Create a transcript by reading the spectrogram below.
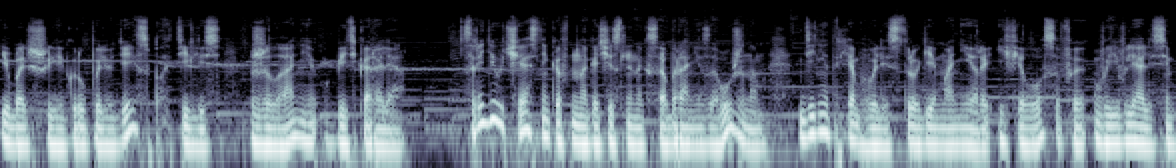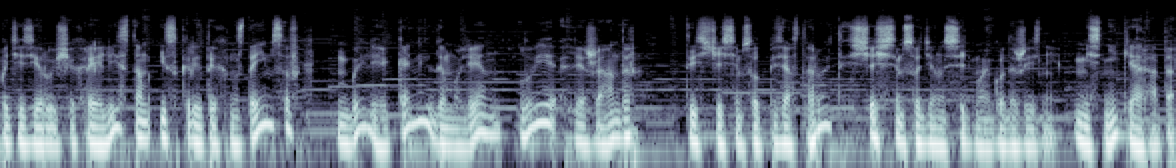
и большие группы людей сплотились в желании убить короля. Среди участников многочисленных собраний за ужином, где не требовались строгие манеры и философы выявляли симпатизирующих реалистам и скрытых мздоимцев, были Камиль де Мулен, Луи Алежандр, 1752-1797 годы жизни, мясник и оратор,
